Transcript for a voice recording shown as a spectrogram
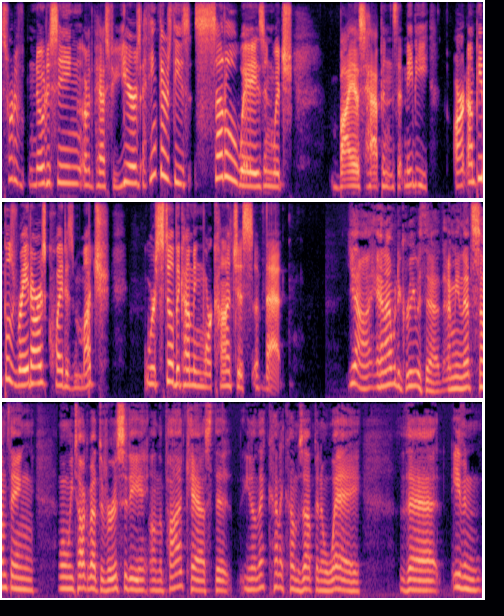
sort of noticing over the past few years. I think there's these subtle ways in which bias happens that maybe aren't on people's radars quite as much. We're still becoming more conscious of that. Yeah, and I would agree with that. I mean, that's something when we talk about diversity on the podcast that, you know, that kind of comes up in a way that even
